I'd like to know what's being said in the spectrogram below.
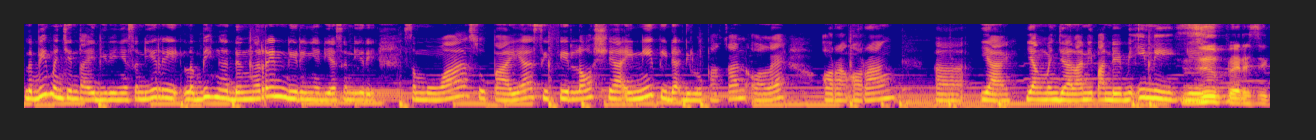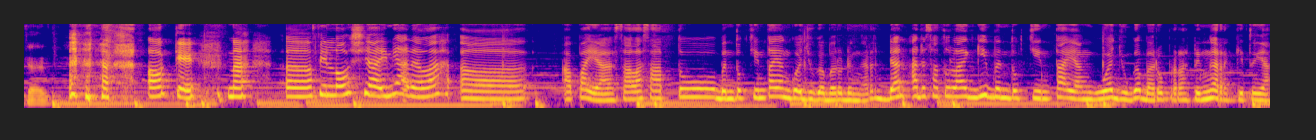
lebih mencintai dirinya sendiri lebih ngedengerin dirinya dia sendiri. Semua supaya si Philosia ini tidak dilupakan oleh orang-orang uh, ya yang menjalani pandemi ini gitu. super sekali oke okay. nah uh, Philosia ini adalah uh, apa ya salah satu bentuk cinta yang gue juga baru dengar dan ada satu lagi bentuk cinta yang gue juga baru pernah dengar gitu ya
